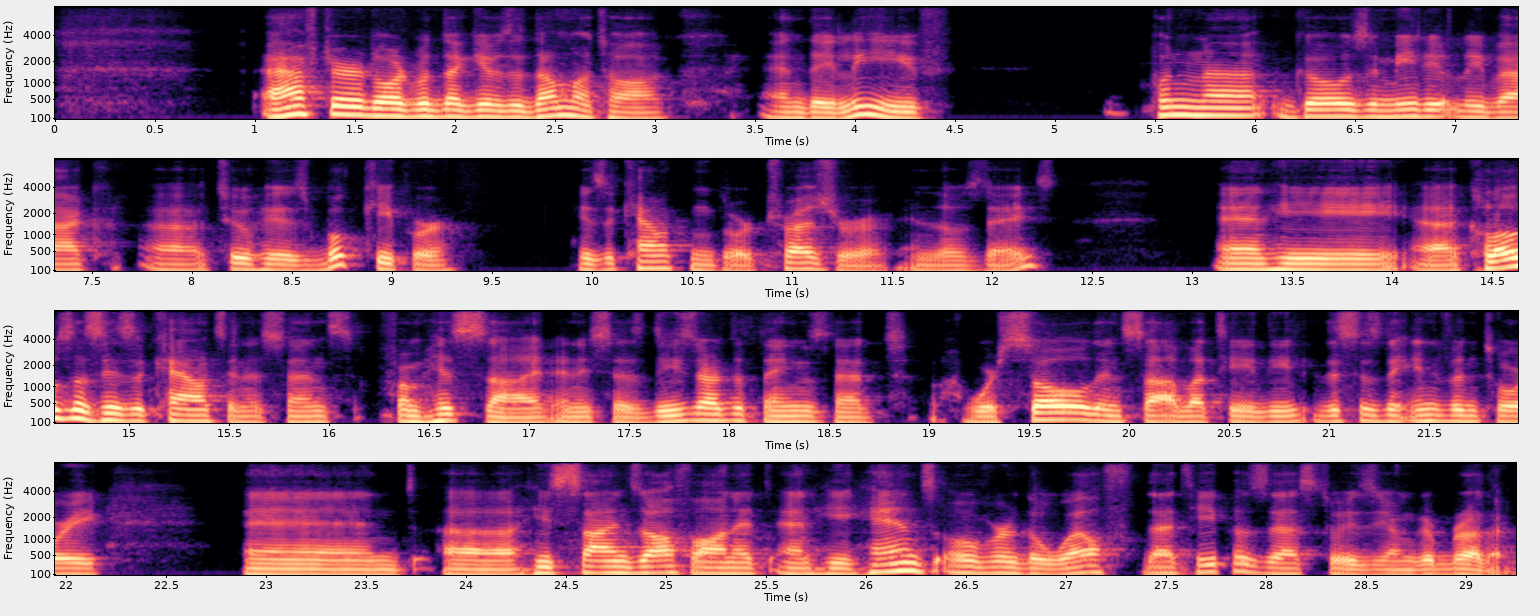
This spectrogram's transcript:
After Lord Buddha gives a Dhamma talk and they leave, Punna goes immediately back uh, to his bookkeeper, his accountant or treasurer in those days, and he uh, closes his accounts in a sense from his side and he says these are the things that were sold in Savatthi this is the inventory. And uh, he signs off on it and he hands over the wealth that he possessed to his younger brother.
